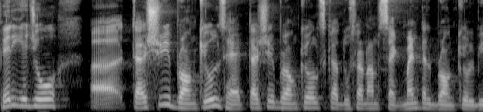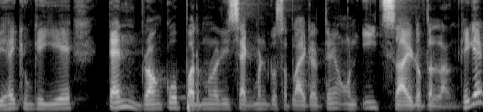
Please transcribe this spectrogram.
फिर ये जो टर्शरी ब्रोंक्यूल्स है टर्शरी ब्रोंक्यूल्स का दूसरा नाम सेगमेंटल ब्रोंक्यूल भी है, क्योंकि ये टेन ब्रोंको पर्मोनरी सेगमेंट को सप्लाई करते हैं on each side of the lung ठीक है?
